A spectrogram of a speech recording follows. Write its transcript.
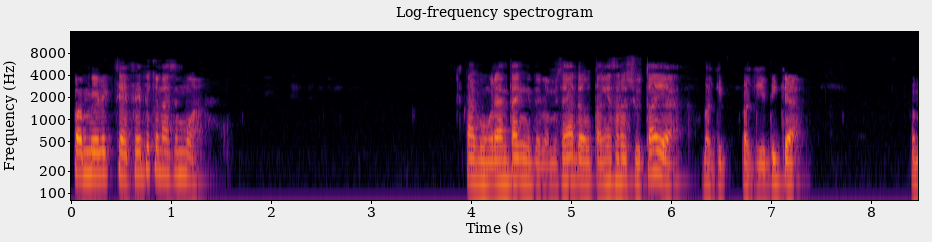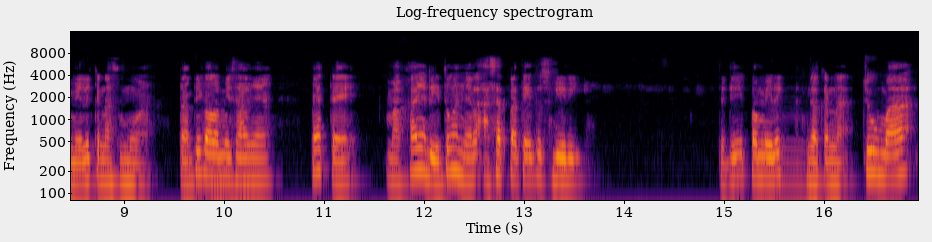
pemilik CV itu kena semua tanggung renteng gitu loh. Misalnya ada utangnya 100 juta ya bagi bagi tiga. Pemilik kena semua. Tapi kalau misalnya PT, maka yang dihitung hanyalah aset PT itu sendiri. Jadi pemilik Hmm. nggak kena. Cuma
